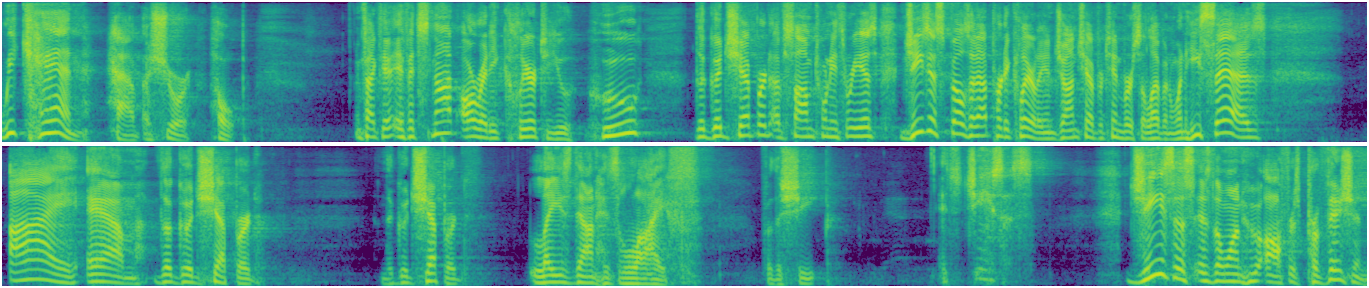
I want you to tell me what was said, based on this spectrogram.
we can have a sure hope. In fact, if it's not already clear to you who the good shepherd of Psalm 23 is, Jesus spells it out pretty clearly in John chapter 10, verse 11, when he says, I am the good shepherd. The good shepherd lays down his life for the sheep. It's Jesus. Jesus is the one who offers provision,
